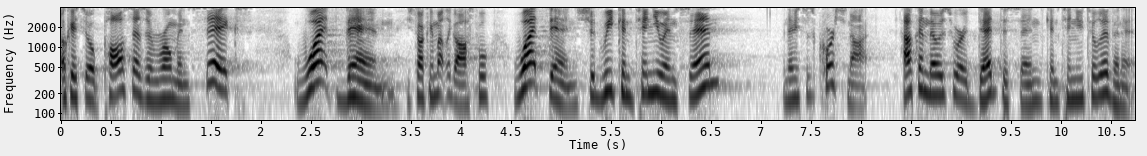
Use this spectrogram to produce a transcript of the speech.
Okay, so Paul says in Romans 6, what then? He's talking about the gospel. What then? Should we continue in sin? And then he says, of course not. How can those who are dead to sin continue to live in it?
